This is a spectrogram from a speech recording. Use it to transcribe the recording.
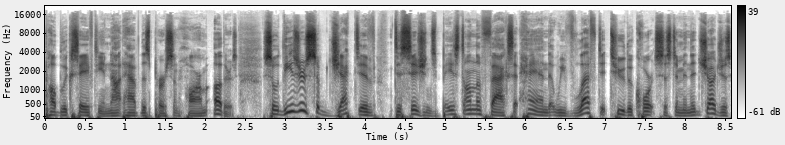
public safety and not have this person harm others. So these are subjective decisions based on the facts at hand that we've left it to the court system and the judges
